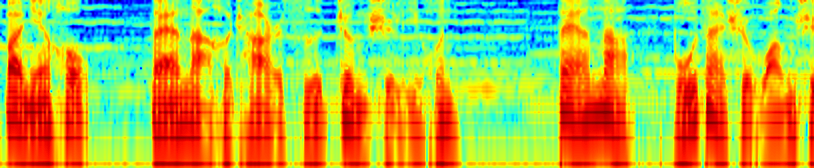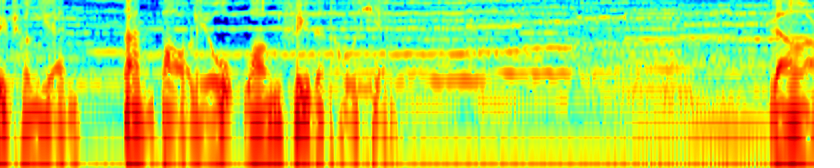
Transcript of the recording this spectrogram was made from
半年后，戴安娜和查尔斯正式离婚，戴安娜不再是王室成员，但保留王妃的头衔。然而，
